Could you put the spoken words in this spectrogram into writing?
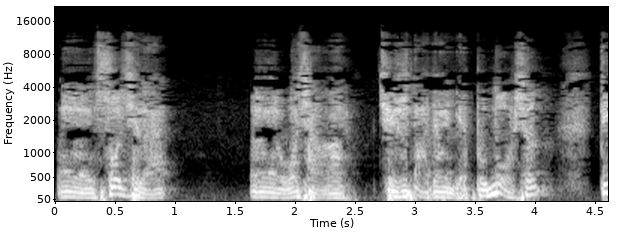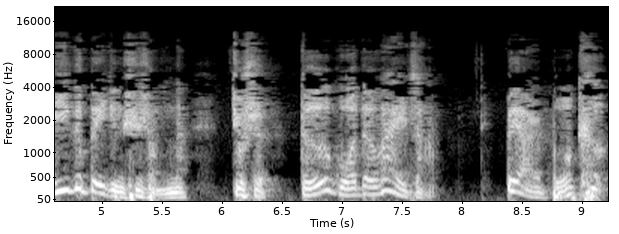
呃，说起来，呃，我想啊，其实大家也不陌生。第一个背景是什么呢？就是德国的外长贝尔伯克，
